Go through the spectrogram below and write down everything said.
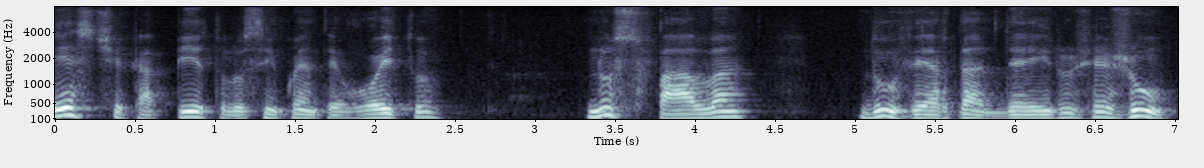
este capítulo 58 nos fala do verdadeiro jejum,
